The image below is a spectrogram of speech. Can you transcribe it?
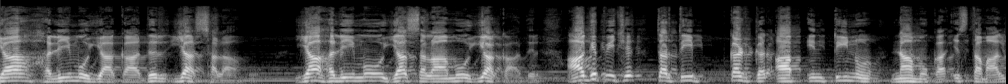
या हलीमो या कादिर या सलामो, या हलीमो या सलामो या कादिर। आगे पीछे तरतीब कर आप इन तीनों नामों का इस्तेमाल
